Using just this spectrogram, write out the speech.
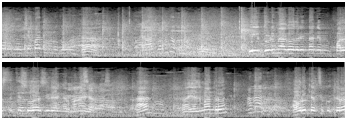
ಕೊಡೋದು ಚಪಾತಿ ಮಾಡೋದು? ಹಾಂ. ಯಾವ್ದು ಬರ್ತದೆ ಅದನ್ನ ಮಾಡೋದು? ಇಲ್ಲಿ ದುಡಿಮೆ ಆಗೋದ್ರಿಂದ ನಿಮ್ ಪರಿಸ್ಥಿತಿ ಸುಧಾರಿಸಿದೆ ಹಂಗಾರ ಮನ್ಯಾಗ. ಹಾಂ ಯಜಮಾನ್ರು? ಅವರು ಕೆಲ್ಸಕ್ಕೆ ಹೋಗ್ತಾರ?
